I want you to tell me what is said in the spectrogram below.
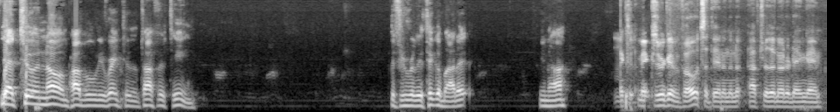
Yeah, two and zero, and probably ranked in the top fifteen. If you really think about it, you know, because we're getting votes at the end of the after the Notre Dame game.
